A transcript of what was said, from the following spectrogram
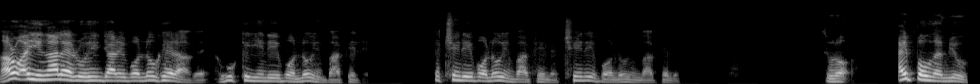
ငါတို့အရင်ကလည်းရိုဟင်ဂျာတွေပေါ်လှုပ်ခဲ့တာပဲအခုကရင်တွေပေါ်လှုပ်ရင်ဘာဖြစ်လဲကချင်တွေပေါ်လှုပ်ရင်ဘာဖြစ်လဲချင်းတွေပေါ်လှုပ်ရင်ဘာဖြစ်လဲဆိုတော့အဲ့ပုံစံမျိုး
